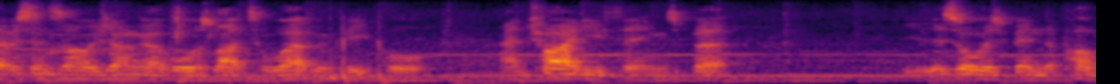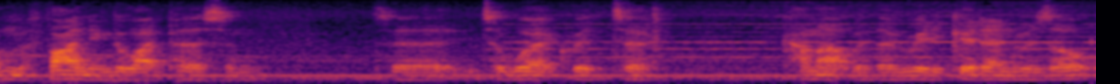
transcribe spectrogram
ever since I was younger, I've always liked to work with people and try new things, but there's always been the problem of finding the right person to, to work with to come out with a really good end result.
